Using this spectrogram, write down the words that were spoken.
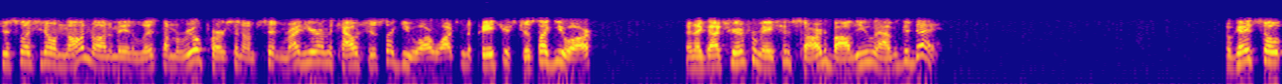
just to let you know, I'm not an automated list. I'm a real person. I'm sitting right here on the couch just like you are, watching the Patriots just like you are. And I got your information. Sorry to bother you. Have a good day. Okay, so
